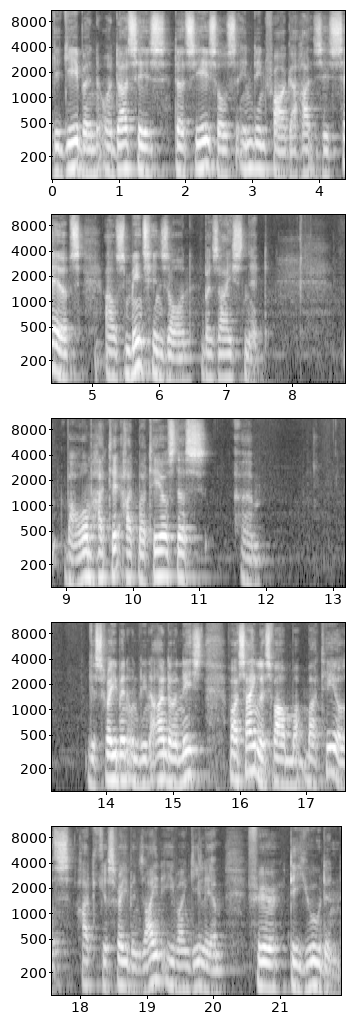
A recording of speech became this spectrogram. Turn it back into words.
gegeben und das ist, dass Jesus in den Fragen hat sich selbst als Menschensohn bezeichnet. Warum hat, hat Matthäus das ähm, geschrieben und den anderen nicht. Wahrscheinlich war Matthäus hat geschrieben sein Evangelium für die Juden.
